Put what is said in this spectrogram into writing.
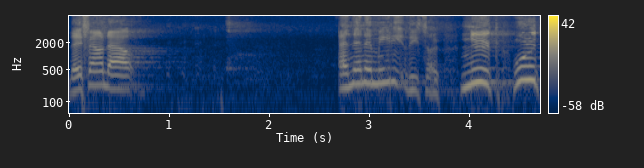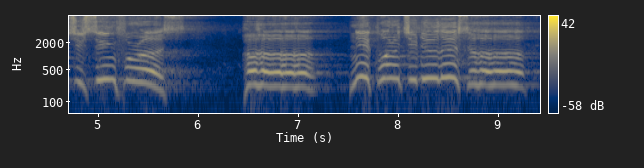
they found out. And then immediately it's like, Nick, why don't you sing for us? Nick, why don't you do this?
